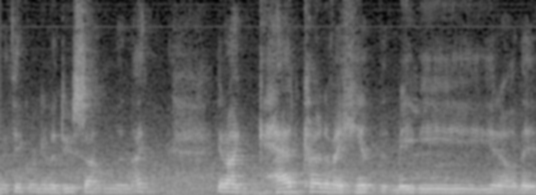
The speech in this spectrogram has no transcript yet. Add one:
we think we're going to do something." And I, you know, I had kind of a hint that maybe, you know, they.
